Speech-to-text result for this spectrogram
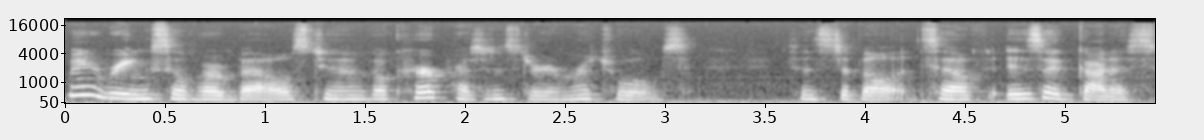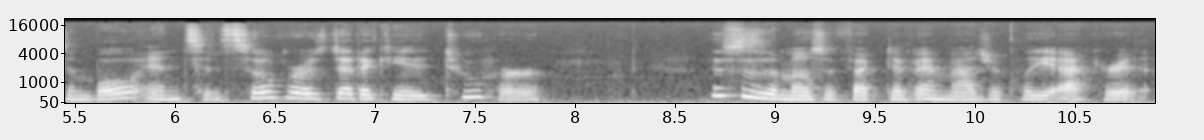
may ring silver bells to invoke her presence during rituals. Since the bell itself is a goddess symbol, and since silver is dedicated to her, this is the most effective and magically accurate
